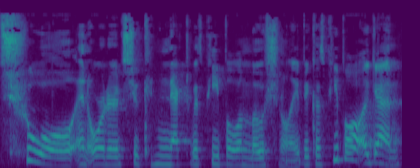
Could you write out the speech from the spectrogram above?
tool in order to connect with people emotionally because people, again,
